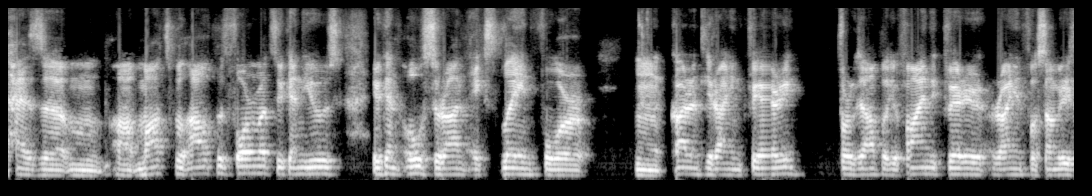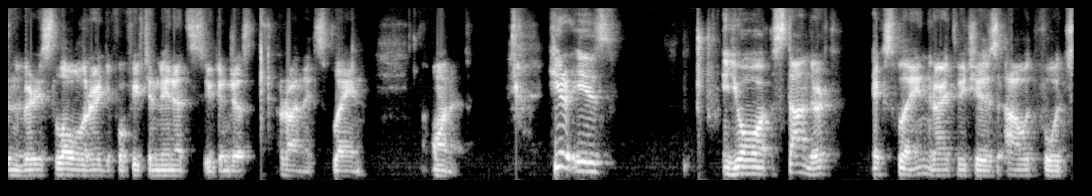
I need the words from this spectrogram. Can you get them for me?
has um, uh, multiple output formats you can use. You can also run explain for um, currently running query for example, you find the query running for some reason very slow already for 15 minutes, you can just run explain on it. Here is your standard explain, right, which is output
